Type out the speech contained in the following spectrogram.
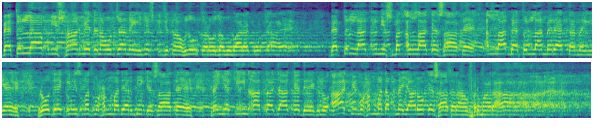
بیت اللہ اپنی شان میں اتنا اونچا نہیں، جس کی جتنا حضور کا روزہ مبارک اونچا ہے۔ بیت اللہ کی نسبت اللہ کے ساتھ ہے۔ اللہ بیت اللہ میں رہتا نہیں ہے۔ روزے کی نسبت محمد عربی کے ساتھ ہے۔ نہیں یقین آتا، جا کے دیکھ لو۔ آج بھی محمد اپنے یاروں کے ساتھ آرام فرما رہا ہے۔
